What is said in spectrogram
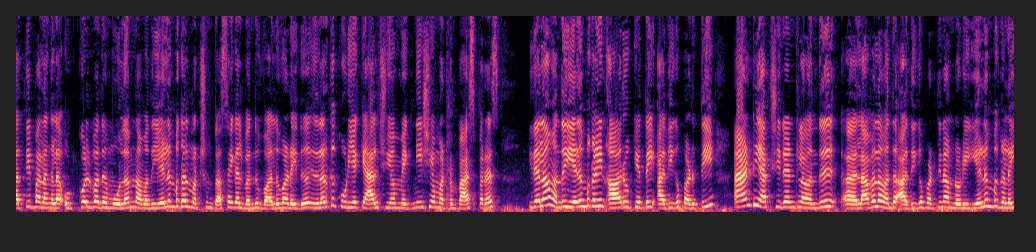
அத்திப்பழங்களை உட்கொள்வது மூலம் நமது எலும்புகள் மற்றும் தசைகள் வந்து வலுவடைது இதில் இருக்கக்கூடிய கால்சியம் மெக்னீசியம் மற்றும் பாஸ்பரஸ் இதெல்லாம் வந்து எலும்புகளின் ஆரோக்கியத்தை அதிகப்படுத்தி ஆன்டி ஆக்சிடெண்ட்டில் வந்து லெவலை வந்து அதிகப்படுத்தி நம்மளுடைய எலும்புகளை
